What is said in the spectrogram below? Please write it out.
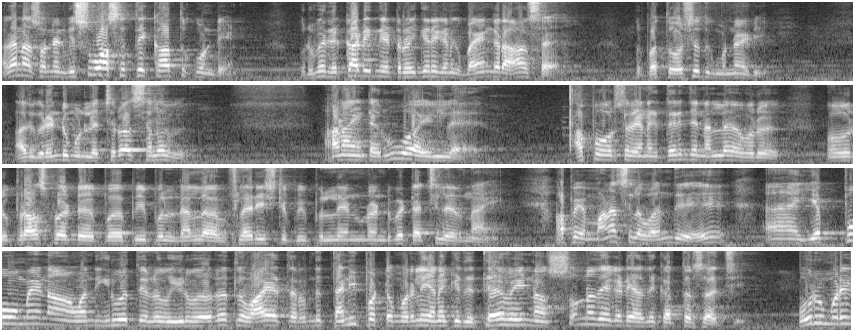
அதான் நான் சொன்னேன் விசுவாசத்தை காத்துக்கொண்டேன். ஒரு மாதிரி ரெக்கார்டிங் தியேட்டர் வைக்கிறதுக்கு எனக்கு பயங்கர ஆசை. ஒரு பத்து வருஷத்துக்கு முன்னாடி. அதுக்கு ரெண்டு மூணு லட்ச ரூபா செலவு. ஆனால் என்கிட்ட ரூபா இல்லை. அப்போ ஒரு சில எனக்கு தெரிஞ்ச நல்ல ஒரு ஒரு ப்ராஸ்பர்டு இப்போ பீப்புள் நல்ல ஃப்ளரிஷ்டு பீப்புள் ரெண்டு பேர் டச்சில் இருந்தாங்க. அப்போ என் மனசில் வந்து எப்போவுமே நான் வந்து இருபத்தேழு இருபது வருடத்தில் வாயை திறந்து தனிப்பட்ட முறையில் எனக்கு இது தேவைன்னு நான் சொன்னதே கிடையாது கத்தர் சாட்சி. ஒரு முறை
